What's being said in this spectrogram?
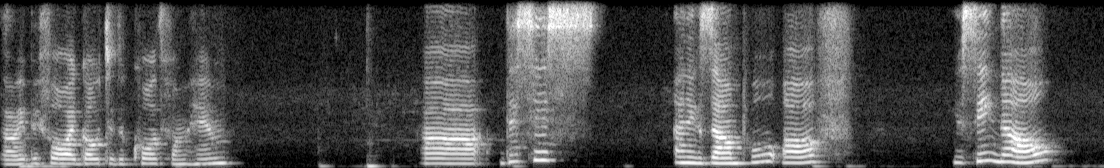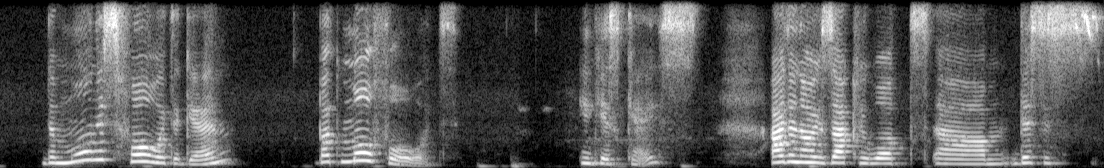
Sorry, before I go to the quote from him. Uh, this is an example of, you see now, the moon is forward again, but more forward in his case. I don't know exactly what, um, this is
